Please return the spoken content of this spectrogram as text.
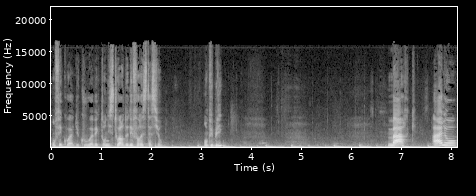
On fait quoi, du coup, avec ton histoire de déforestation? On publie? Marc Allô?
